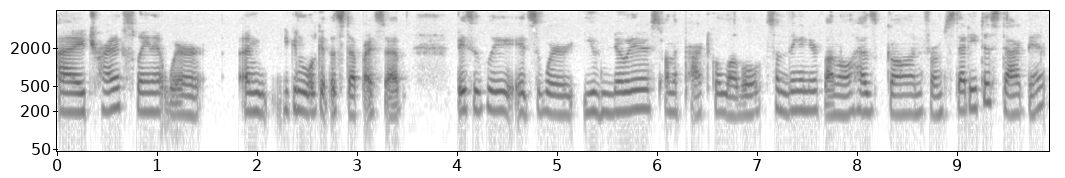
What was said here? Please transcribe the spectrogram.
I try and explain it where, and you can look at the step by step. Basically, it's where you notice on the practical level something in your funnel has gone from steady to stagnant,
